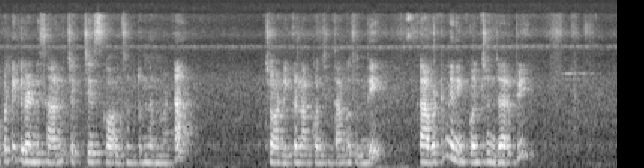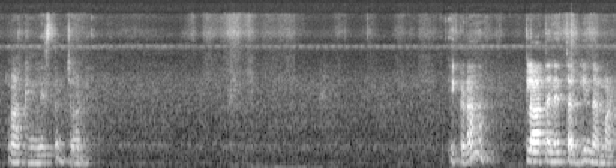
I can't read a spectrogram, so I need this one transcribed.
ఒకటికి రెండు సార్లు చెక్ చేసుకోవాల్సి ఉంటుందన్నమాట. చూడండి ఇక్కడ నాకు కొంచెం తగ్గుతుంది. కాబట్టి నేను ఇంకొంచెం జరిపి మార్కింగ్ వేస్తాను చూడండి. ఇక్కడ క్లాత్ అనేది తగ్గిందనమాట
